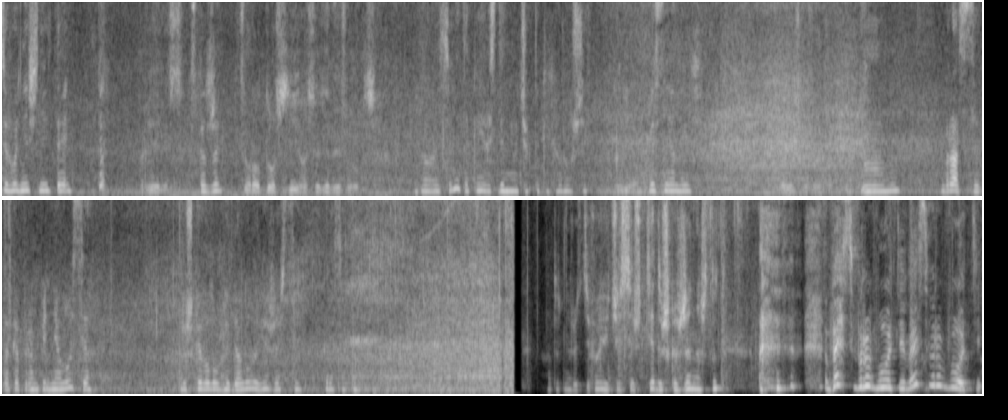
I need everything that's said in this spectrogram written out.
сьогоднішній день? Прелість. Скажи. Вчора дощ сніг, а сьогодні дві що робиться. Да, сьогодні такий ось денечок такий хороший, весняний. Угу. Враз таке прям піднялося. Трошки вологи дало і вже це красота. А тут не роздіваючись, ж дідушка вже наш тут весь в роботі, весь в роботі.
